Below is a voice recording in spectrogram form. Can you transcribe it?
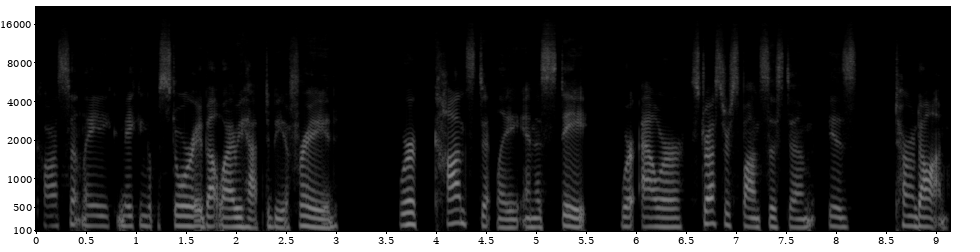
constantly making up a story about why we have to be afraid, we're constantly in a state where our stress response system is turned on.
